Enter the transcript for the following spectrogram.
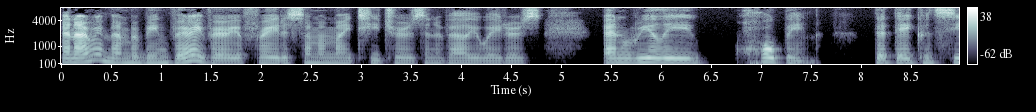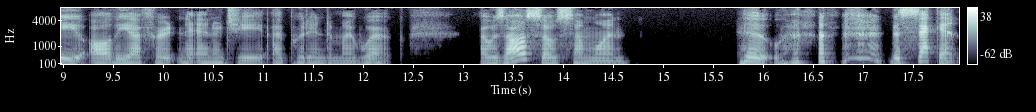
And I remember being very, very afraid of some of my teachers and evaluators and really hoping that they could see all the effort and energy I put into my work. I was also someone who, the second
